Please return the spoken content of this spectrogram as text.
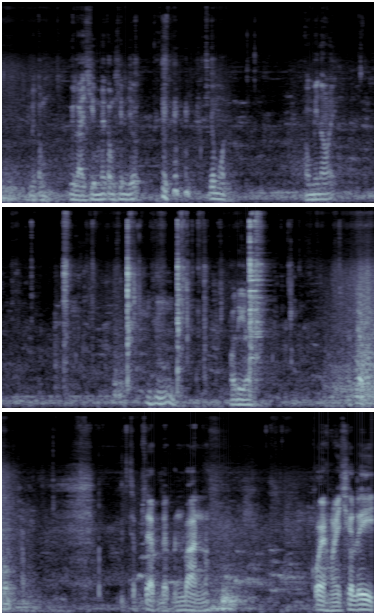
พอไม่ต้องเวลาชิมไม่ต้องชิมเยอะ เดี๋ยวหมดเอามีน้อยอื้อหือพอดีเลยแซ่บครบครับแซ่บๆแบบบ้านๆเนาะ กล้วยหอยเชอรี่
